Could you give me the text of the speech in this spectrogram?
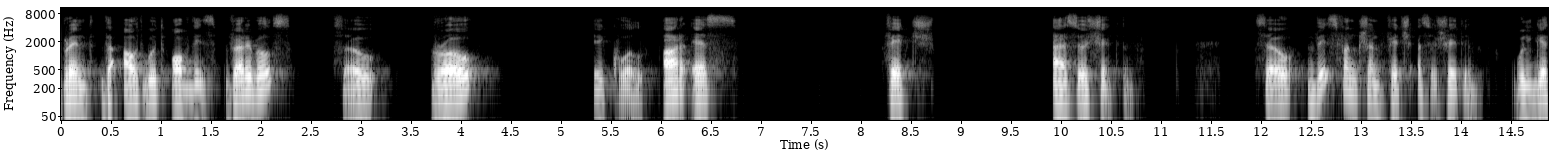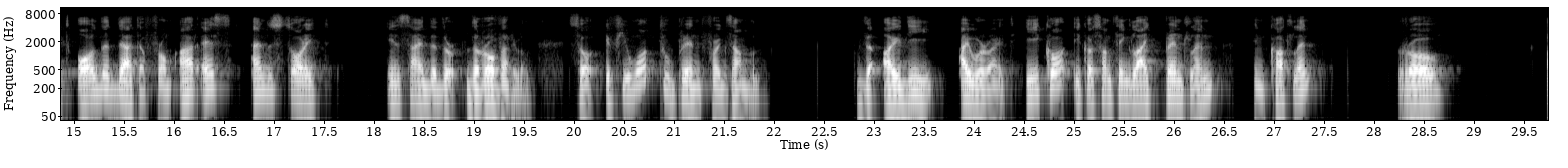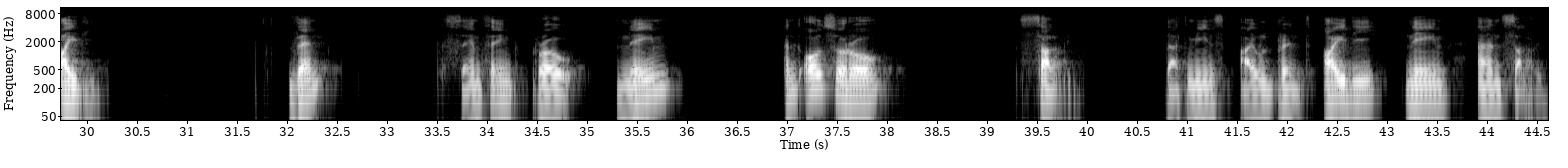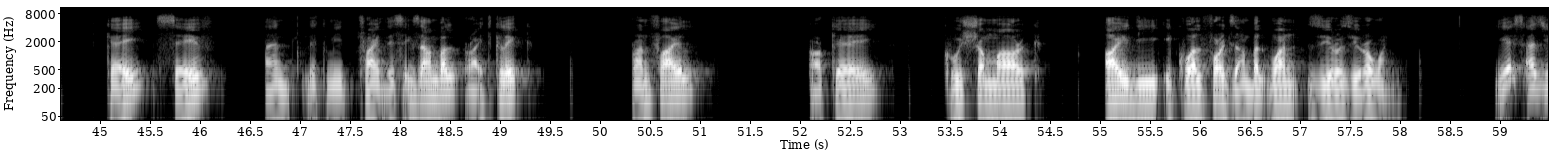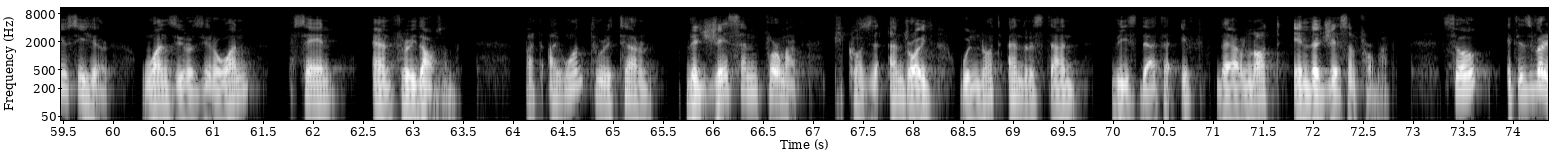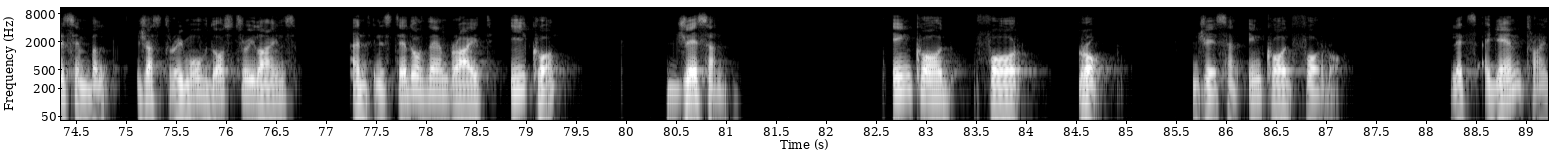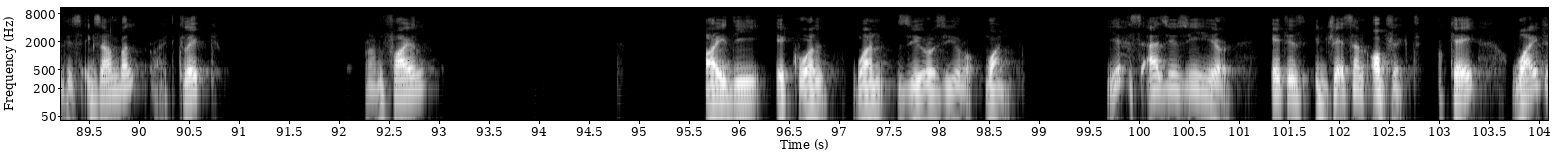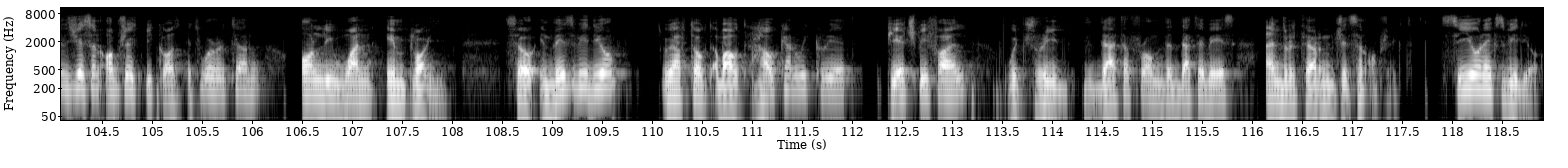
print the output of these variables? So, row equal rs fetch associative. So, this function fetch associative will get all the data from rs and store it inside the, the row variable. So if you want to print, for example, the ID, I will write echo, echo something like println in Kotlin, row ID. Then same thing, row name, and also row salary. That means I will print ID, name, and salary. Okay, save and let me try this example. Right click run file. Okay. Question mark. Id equal for example 1001 yes as you see here 1001 Hussein and 3000 but I want to return the JSON format because the Android will not understand these data if they are not in the JSON format. So it is very simple just remove those three lines and instead of them write echo JSON. Encode for row. JSON encode for row. Let's again try this example. Right click run file. Id equal 1001 yes as you see here it is a JSON object okay why it is JSON object? Because it will return only one employee. So in this video, we have talked about how can we create PHP file which read the data from the database and return JSON object. See you next video.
